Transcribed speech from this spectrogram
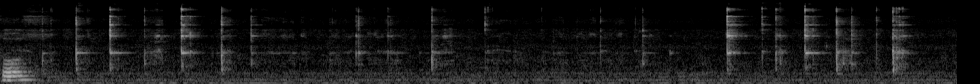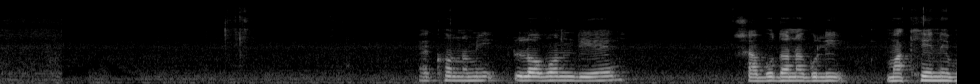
সস এখন আমি লবণ দিয়ে সাবুদানাগুলি মাখিয়ে নেব।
